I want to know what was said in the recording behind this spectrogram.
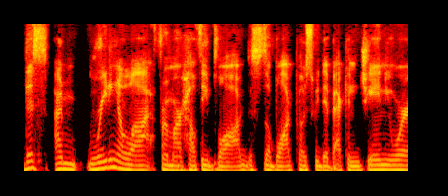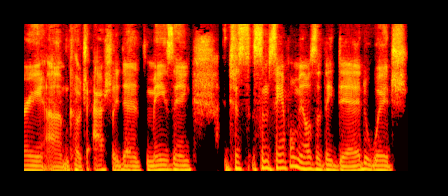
this I'm reading a lot from our Healthi blog. This is a blog post we did back in January. Um, Coach Ashley did. It's amazing. Just some sample meals that they did, which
